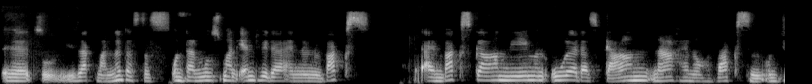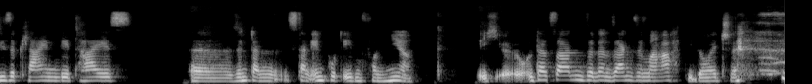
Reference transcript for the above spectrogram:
äh, so wie sagt man, ne, dass das und dann muss man entweder einen Wachs, ein Wachsgarn nehmen oder das Garn nachher noch wachsen und diese kleinen Details äh, sind dann ist dann Input eben von mir. Ich, äh, und das sagen sie, dann sagen sie mal, ach, die Deutsche.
